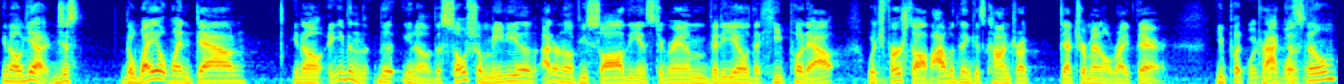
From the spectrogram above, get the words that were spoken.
you know, yeah, just the way it went down, you know, even the you know the social media. I don't know if you saw the Instagram video that he put out. Which, first off, I would think is contract detrimental right there. You put what practice it? film.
